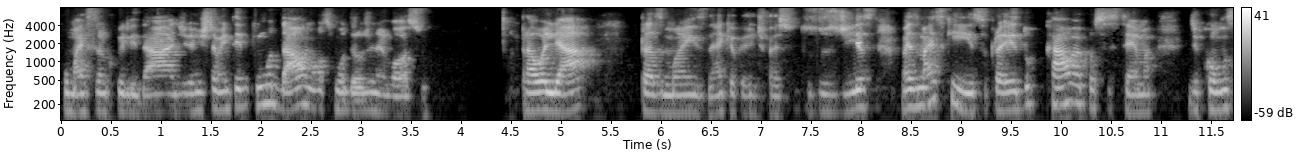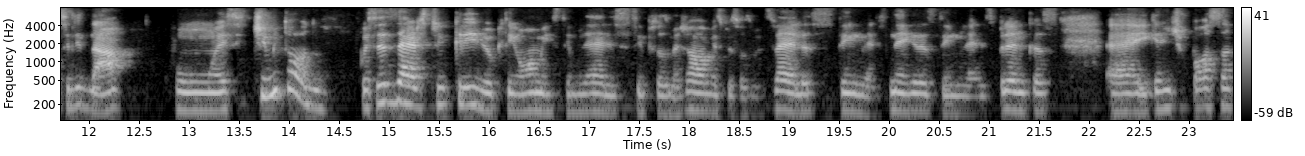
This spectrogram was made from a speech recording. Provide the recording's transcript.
com mais tranquilidade. A gente também teve que mudar o nosso modelo de negócio para olhar para as mães, né, que é o que a gente faz todos os dias, mas mais que isso, para educar o ecossistema de como se lidar com esse time todo, com esse exército incrível que tem homens, tem mulheres, tem pessoas mais jovens, pessoas mais velhas, tem mulheres negras, tem mulheres brancas, é, e que a gente possa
